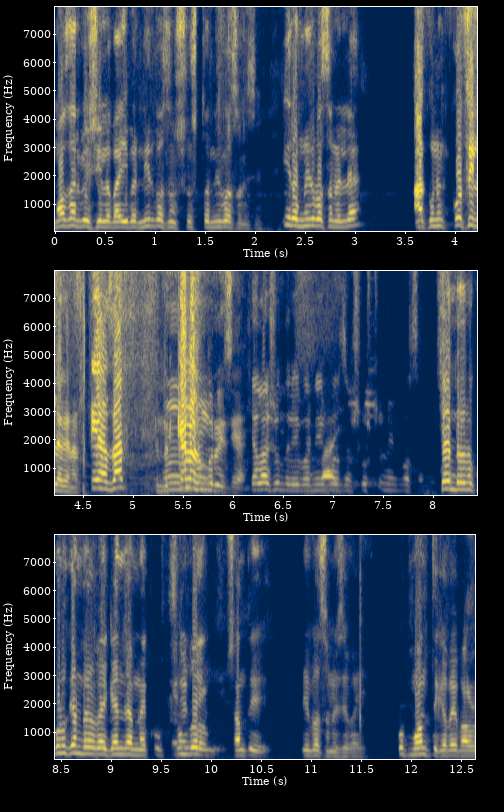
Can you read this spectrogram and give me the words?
মজার বেশি হলো ভাই এবার নির্বাচন সুস্থ নির্বাচন হয়েছে। এরকম নির্বাচন হলে আর কোনো ক্ষতি লাগে না। তে যাক কিন্তু খেলা সুন্দর হয়েছে। খেলা সুন্দর এবার নির্বাচন সুষ্ঠু নির্বাচন কেন্দ্র কোনো কেন্দ্র ভাই গেঞ্জাম নাই। খুব সুন্দর শান্তি নির্বাচন হয়েছে ভাই। খুব মন থেকে ভাই ভালো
